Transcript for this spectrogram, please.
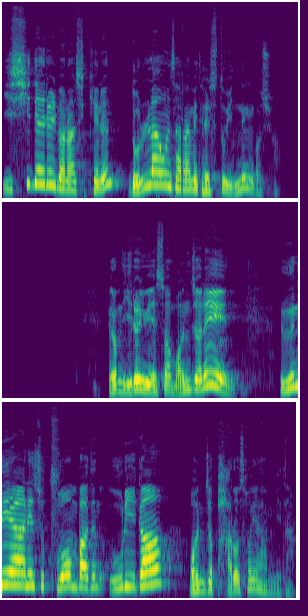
이 시대를 변화시키는 놀라운 사람이 될 수도 있는 거죠. 여러분 이를 위해서 먼저는 은혜 안에서 구원받은 우리가 먼저 바로 서야 합니다.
